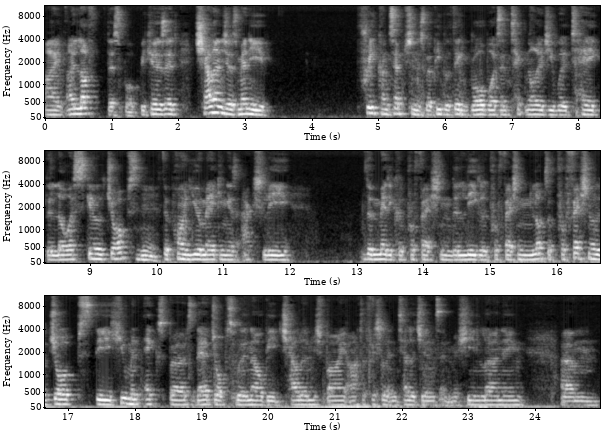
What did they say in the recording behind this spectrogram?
I, I love this book because it challenges many preconceptions where people think robots and technology will take the lower skilled jobs. Mm. The point you're making is actually the medical profession, the legal profession, lots of professional jobs, the human experts, their jobs will now be challenged by artificial intelligence and machine learning. Um,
